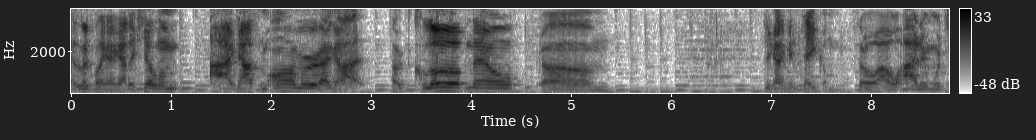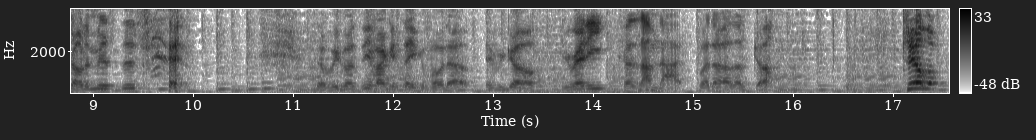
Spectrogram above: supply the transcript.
It looked like I gotta kill him. I got some armor. I got a club now. Um, think I can take him. So I, I didn't want y'all to miss this. so we're gonna see if I can take him. Hold up. Here we go. You ready? Cause I'm not. But uh, let's go. Kill him.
